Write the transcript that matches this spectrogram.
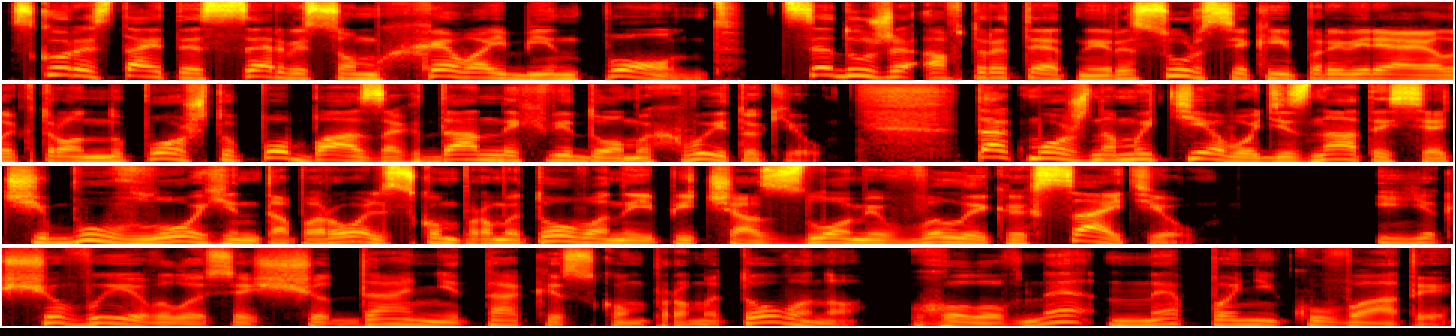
Скористайтесь сервісом Have I Been Pwned. Це дуже авторитетний ресурс, який перевіряє електронну пошту по базах даних відомих витоків. Так можна миттєво дізнатися, чи був логін та пароль скомпрометований під час зломів великих сайтів. І якщо виявилося, що дані так і скомпрометовано, головне не панікувати,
